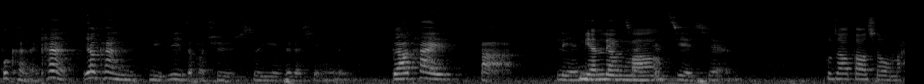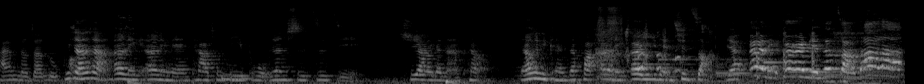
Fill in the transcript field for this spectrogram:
不可能，看要看你自己怎么去适应这个心理，不要太把年年龄当成一个界限。不知道到时候我们还有没有在录？你想想，二零二零年踏出第一步，认识自己，需要一个男朋友，然后你可能再花二零二一年去找，然后二零二二年就找到了。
